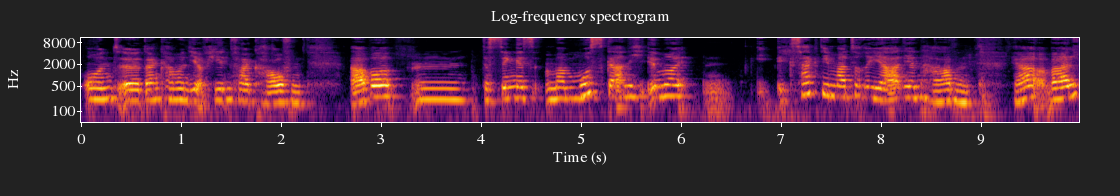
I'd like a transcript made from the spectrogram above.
und äh, dann kann man die auf jeden Fall kaufen. Aber mh, mm, das Ding ist, man muss gar nicht immer exakt die Materialien haben. Ja, weil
